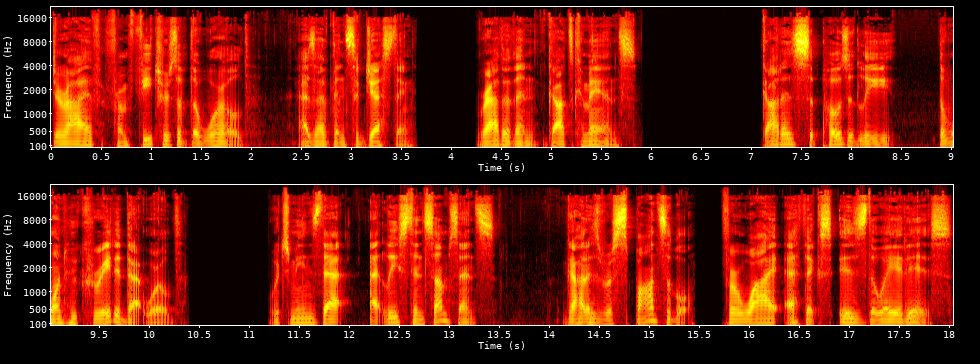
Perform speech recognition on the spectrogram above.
derive from features of the world, as I've been suggesting, rather than God's commands. God is supposedly the one who created that world, which means that, at least in some sense, God is responsible for why ethics is the way it is.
